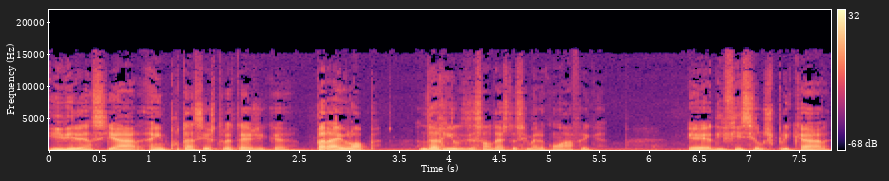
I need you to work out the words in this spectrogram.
evidenciar a importância estratégica para a Europa da realização desta cimeira com a África. É difícil explicar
